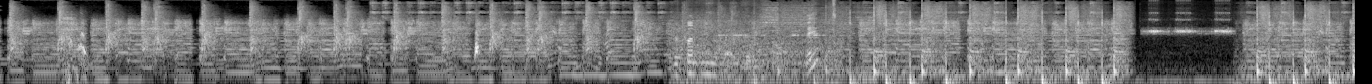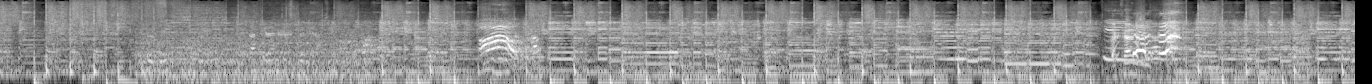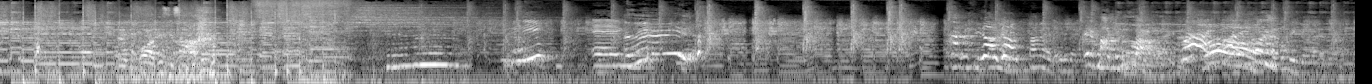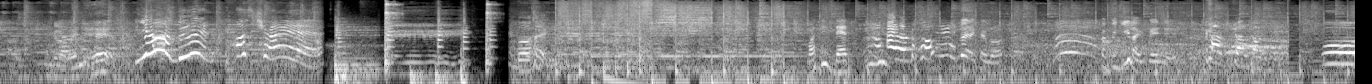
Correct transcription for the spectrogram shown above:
The turn in Eh? Laki Akan lihat. Wow, this is hard. Eh, yeah, do it. Let's try it. The What is that? I don't know. Look at camera. Kau pergi like bend eh. Come, come, come. Oh,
